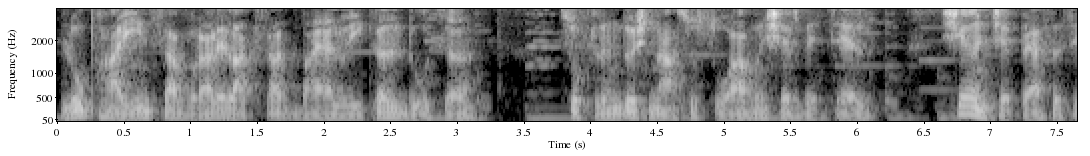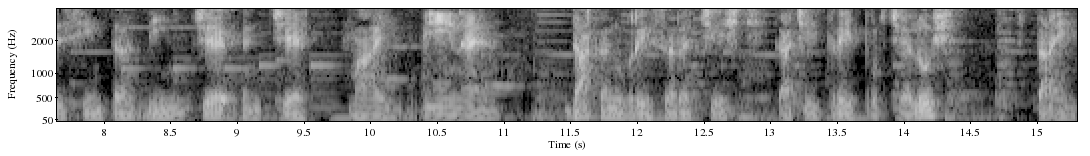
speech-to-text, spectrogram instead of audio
Lup Hain savura relaxat baia lui călduță, suflându-și nasul suav în șervețel și începea să se simtă din ce în ce mai bine. Dacă nu vrei să răcești ca cei trei purceluși, stai în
